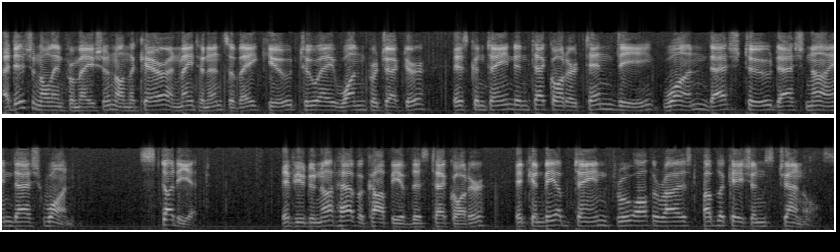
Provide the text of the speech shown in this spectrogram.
Additional information on the care and maintenance of AQ2A1 projector is contained in Tech Order 10D 1-2-9-1. Study it. If you do not have a copy of this tech order, it can be obtained through authorized publications channels.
